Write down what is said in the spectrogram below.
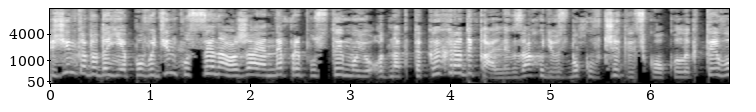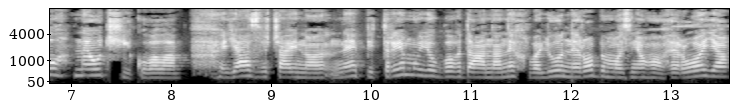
Жінка додає, поведінку сина вважає неприпустимою, однак таких радикальних заходів з боку вчительського колективу не очікувала. Я, звичайно, не підтримую Богдана, не хвалю, не робимо з нього героя.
